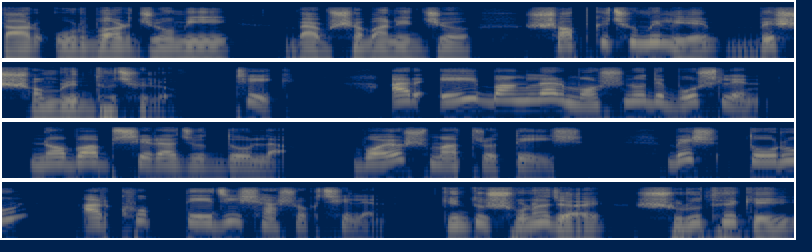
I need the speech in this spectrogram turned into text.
তার উর্বর জমি ব্যবসা বাণিজ্য সবকিছু মিলিয়ে বেশ সমৃদ্ধ ছিল। ঠিক আর এই বাংলার মসনদে বসলেন নবাব সিরাজউদ্দৌলা। বয়স মাত্র তেইশ। বেশ তরুণ আর খুব তেজি শাসক ছিলেন। কিন্তু শোনা যায় শুরু থেকেই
